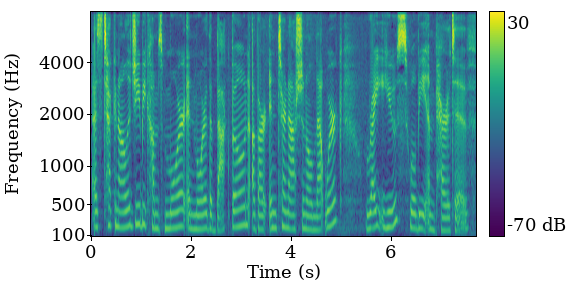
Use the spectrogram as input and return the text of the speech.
As technology becomes more and more the backbone of our international network, right use will be imperative.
